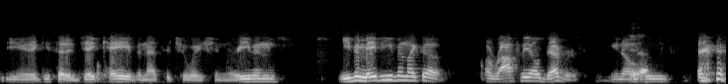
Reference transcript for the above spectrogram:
you know, like you said a Jake Cave in that situation, or even even maybe even like a a Rafael Devers, you know, yeah. who's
